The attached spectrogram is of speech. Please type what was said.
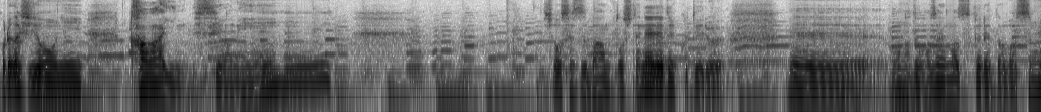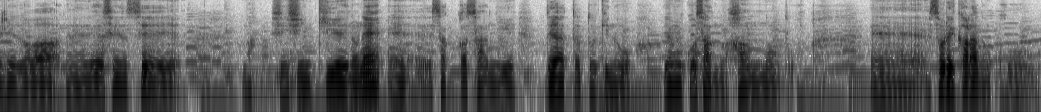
これが非常に可愛いんですよね。小説版としてね、出てくている、えー、ものでございますけれども、すみれ川、ね、先生、ま、新進気鋭のね、えー、作家さんに出会った時のやみこさんの反応と、えー、それからのこう、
